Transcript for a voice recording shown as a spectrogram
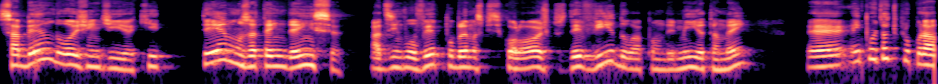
Sabendo hoje em dia que temos a tendência a desenvolver problemas psicológicos devido à pandemia também, é, é importante procurar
